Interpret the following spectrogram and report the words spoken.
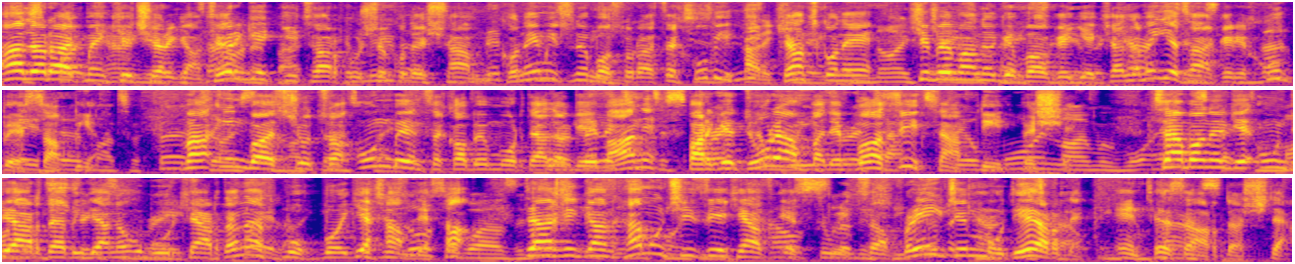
علا رقم اینکه چرگانتر یک گیتار پشت خودش هم می‌کنه می‌تونه با سرعت خوبی حرکت کنه که به معنای واقعی کلمه یه تغییر خوب به حساب بیاد و این باعث شد تا اون به انتخاب مورد علاقه من برای دور اول بازی تبدیل بشه. توانایی اون در دویدن و عبور کردن از بوی حمله ها دقیقا همون چیزی که از استریتس آف ریج مدرن انتظار داشتم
